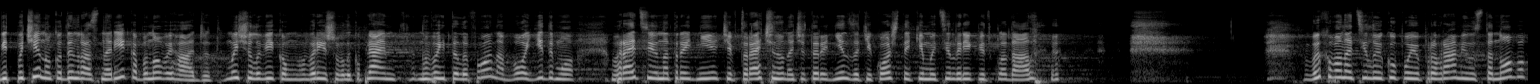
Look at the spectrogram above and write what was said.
Відпочинок один раз на рік або новий гаджет. Ми з чоловіком вирішували, купляємо новий телефон або їдемо в Грецію на три дні чи в Туреччину на чотири дні за ті кошти, які ми цілий рік відкладали. Вихована цілою купою програм і установок,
